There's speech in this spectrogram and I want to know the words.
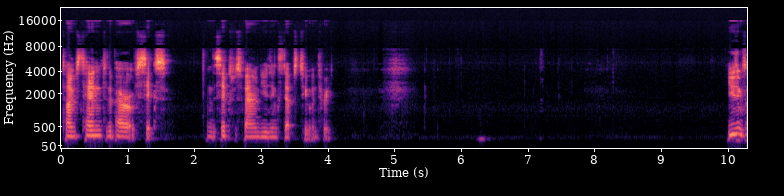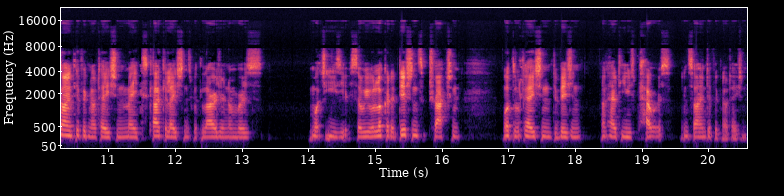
times 10 to the power of 6. And the 6 was found using steps 2 and 3. Using scientific notation makes calculations with larger numbers much easier. So we will look at addition, subtraction, multiplication, division, and how to use powers in scientific notation.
